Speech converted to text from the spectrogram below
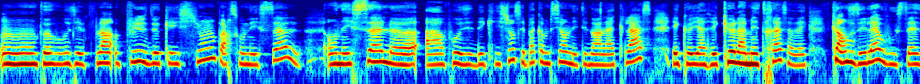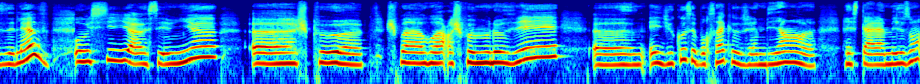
on peut poser plein, plus de questions parce qu'on est seul. On est seul euh, à poser des questions. C'est pas comme si on était dans la classe et qu'il y avait que la maîtresse avec 15 élèves ou 16 élèves. Aussi, c'est mieux. Euh, je peux, euh, je peux avoir, je peux me lever. Euh, et du coup, c'est pour ça que j'aime bien rester à la maison.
